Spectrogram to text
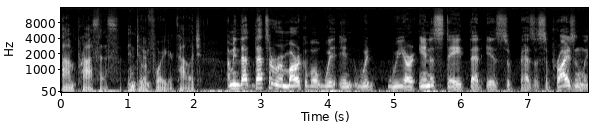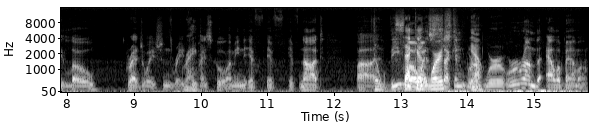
um, process into a four year college. I mean that that's a remarkable. wi- In, when we are in a state that is has a surprisingly low graduation rate Right. from high school. I mean, if if if not uh, The the, second lowest, worst? second, we're, Yeah. we're we're around the Alabama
